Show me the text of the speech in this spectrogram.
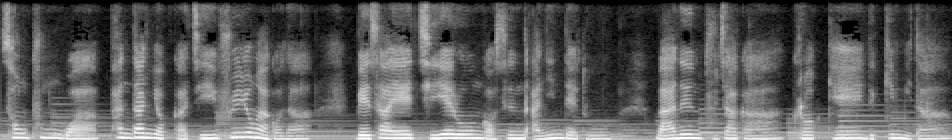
성품과 판단력까지 훌륭하거나 매사에 지혜로운 것은 아닌데도 많은 부자가 그렇게 느낍니다.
